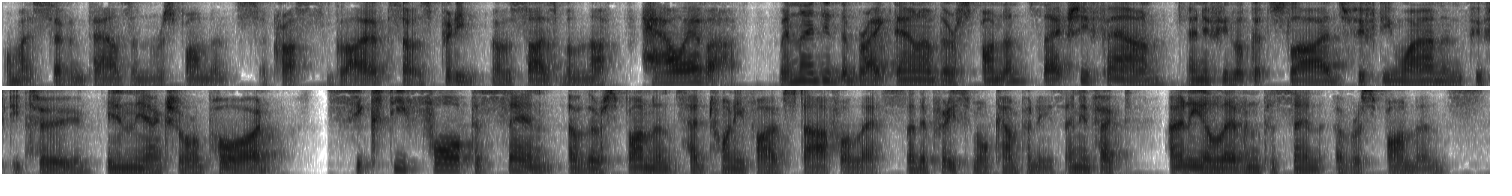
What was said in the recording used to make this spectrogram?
almost 7,000 respondents across the globe. So it was pretty, it was sizable enough. However, when they did the breakdown of the respondents, they actually found, and if you look at slides 51 and 52 in the actual report, 64% of the respondents had 25 staff or less. So they're pretty small companies. And in fact, only 11% of respondents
